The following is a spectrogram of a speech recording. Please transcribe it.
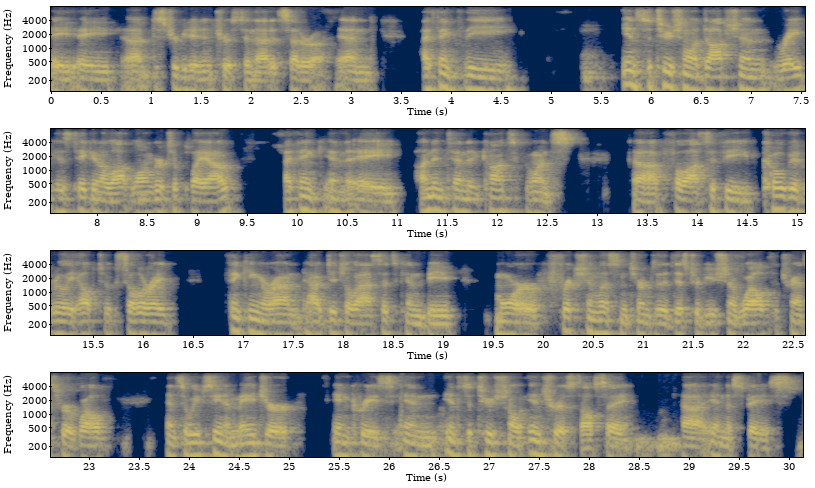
a, a uh, distributed interest in that, et cetera. And I think the institutional adoption rate has taken a lot longer to play out. I think in a unintended consequence uh, philosophy, COVID really helped to accelerate thinking around how digital assets can be more frictionless in terms of the distribution of wealth, the transfer of wealth. And so we've seen a major increase in institutional interest, I'll say, uh, in the space,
